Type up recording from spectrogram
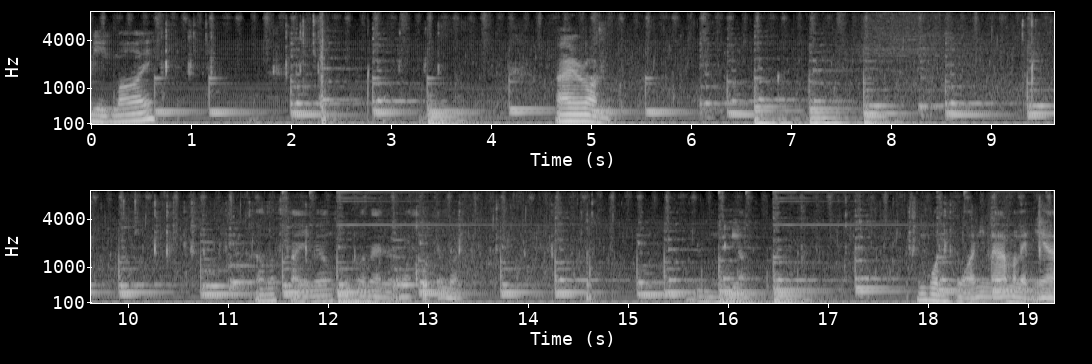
มีอีกไหมไอรอน นี่น้ำอะไรเนี่ย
